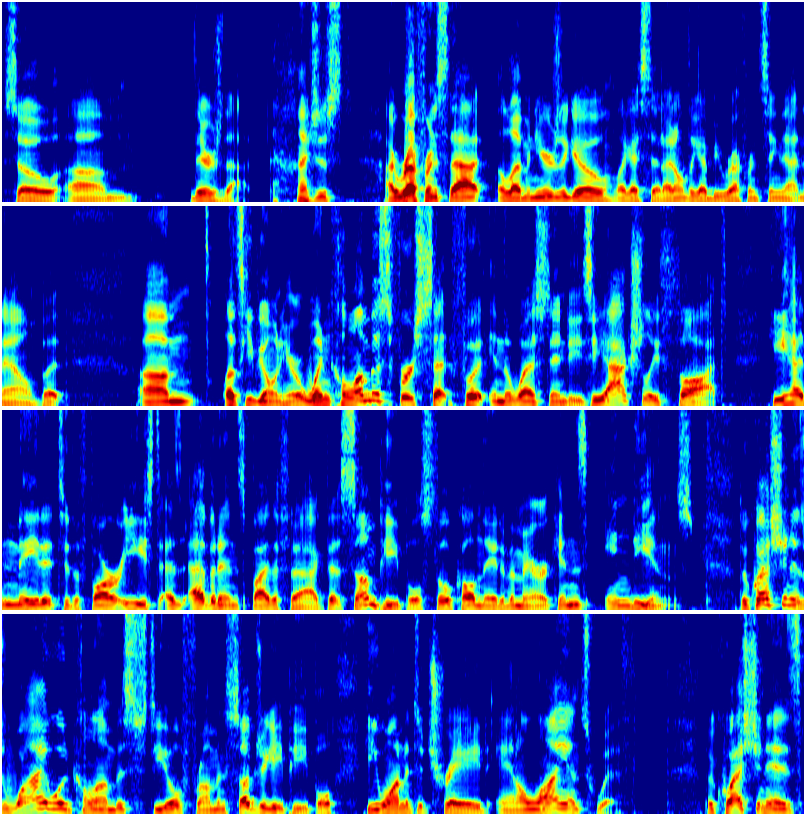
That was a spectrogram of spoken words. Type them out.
So um, there's that. I just I referenced that 11 years ago. Like I said, I don't think I'd be referencing that now, but um, let's keep going here. When Columbus first set foot in the West Indies, he actually thought he had made it to the Far East, as evidenced by the fact that some people still call Native Americans Indians. The question is why would Columbus steal from and subjugate people he wanted to trade an alliance with? The question is,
